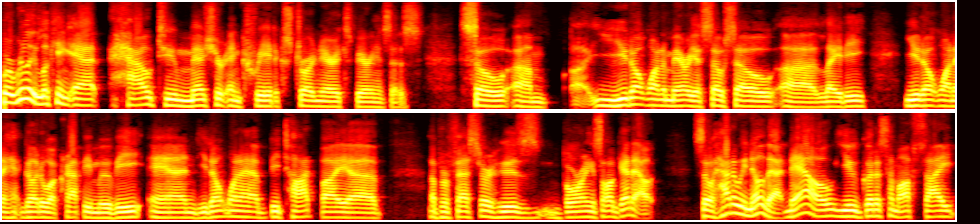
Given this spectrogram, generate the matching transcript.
We're really looking at how to measure and create extraordinary experiences. So um, uh, you don't want to marry a so-so uh, lady. You don't want to go to a crappy movie, and you don't want to be taught by a, a professor who's boring as all get out. So how do we know that? Now you go to some offsite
